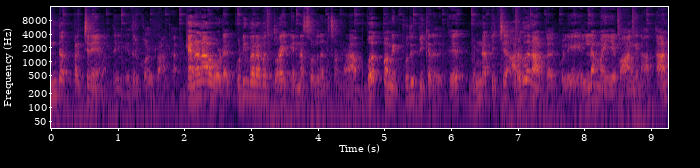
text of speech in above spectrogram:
இந்த பிரச்சனையை வந்து எதிர்கொள்றாங்க. கனடாவோட குடிவரவுத்துறை என்ன சொல்லுதுன்னு சொன்னா ஒர்க் பர்மிட் புதுப்பிக்கிறதுக்கு விண்ணப்பிச்சு அறுபது நாட்களுக்குள்ளே எல்எம்ஐயை வாங்கினா தான்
